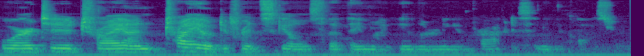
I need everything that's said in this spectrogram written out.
or to try on try out different skills that they might be learning and practicing in the classroom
